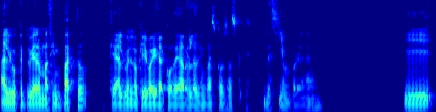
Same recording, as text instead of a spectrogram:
algo que tuviera más impacto que algo en lo que iba a ir a codear las mismas cosas de siempre, ¿no? Y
